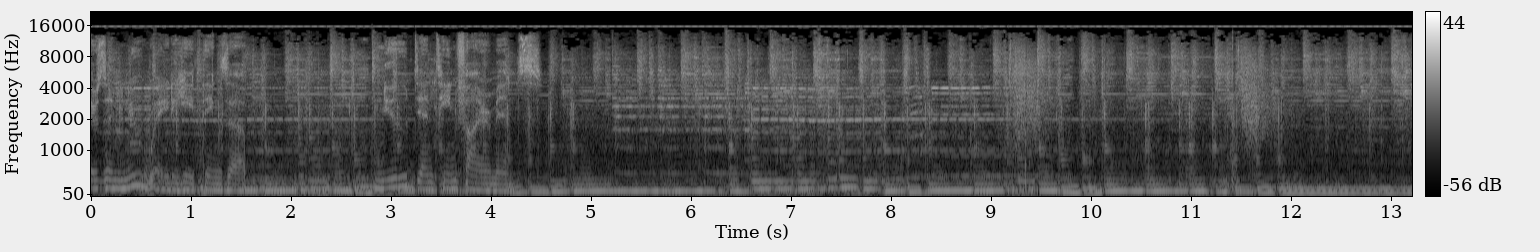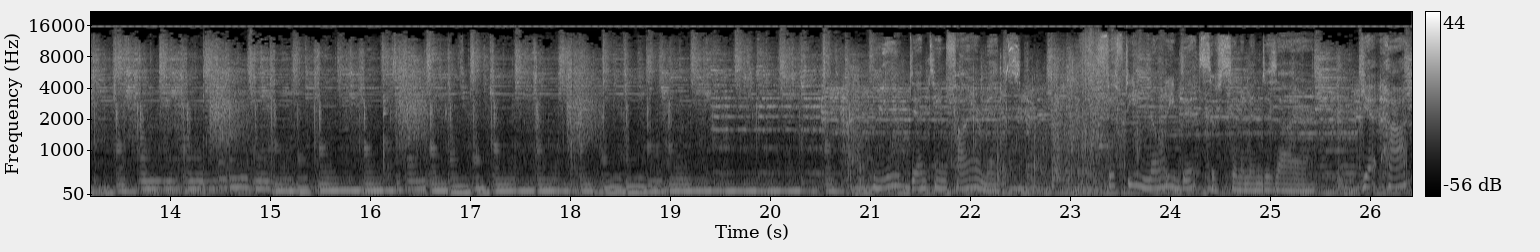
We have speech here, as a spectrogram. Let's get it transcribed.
There's a new way to heat things up. New Dentyne firemints. New Dentyne firemints. 50 naughty bits of cinnamon desire. Get hot,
